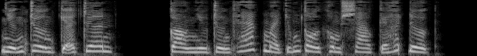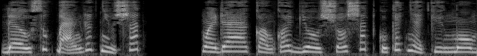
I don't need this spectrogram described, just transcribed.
Những trường kể trên, còn nhiều trường khác mà chúng tôi không sao kể hết được, đều xuất bản rất nhiều sách. Ngoài ra còn có vô số sách của các nhà chuyên môn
